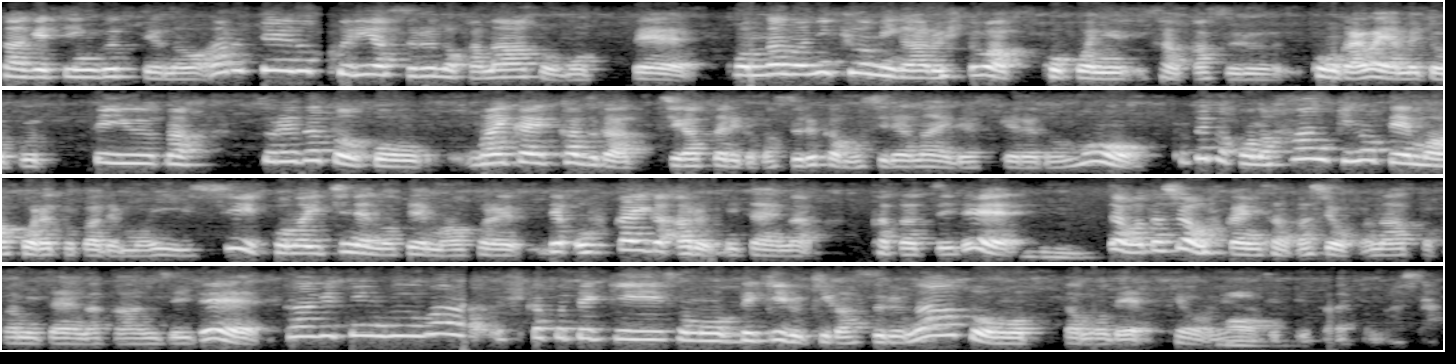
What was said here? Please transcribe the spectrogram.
ターゲティングっていうのはある程度クリアするのかなと思って、こんなのに興味がある人はここに参加する、今回はやめておくっていう、まあ、それだとこう毎回数が違ったりとかするかもしれないですけれども、例えばこの半期のテーマはこれとかでもいいし、この1年のテーマはこれでオフ会があるみたいな形で、じゃあ私はオフ会に参加しようかなとかみたいな感じで、ターゲティングは比較的そのできる気がするなと思ったので、手を挙げさせていただきました。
